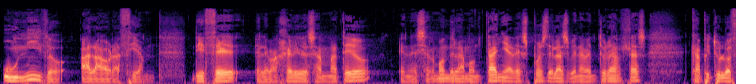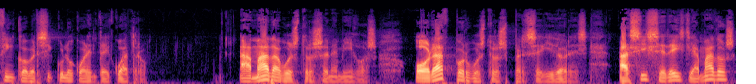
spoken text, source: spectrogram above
unido a la oración. Dice el Evangelio de San Mateo en el Sermón de la Montaña después de las Bienaventuranzas, capítulo 5, versículo 44. Amad a vuestros enemigos, orad por vuestros perseguidores, así seréis llamados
